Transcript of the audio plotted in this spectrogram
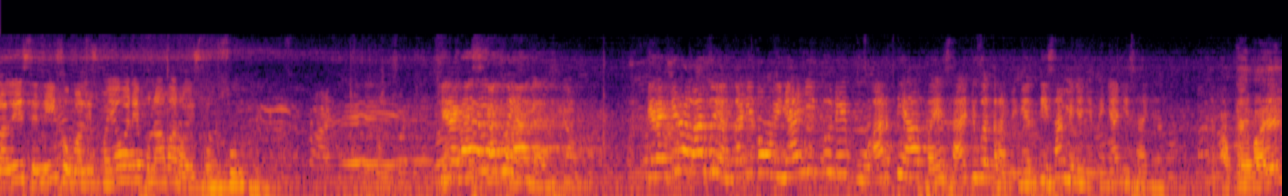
vokalis ini, vokalis Mayawa dia pun nama Rois Ronsum. Kira-kira lagu yang ada. Kira-kira lagu yang tadi kamu menyanyi itu deh, Bu, arti apa ya? Saya juga terang mengerti, saya menyanyi-menyanyi saja. Oke baik.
